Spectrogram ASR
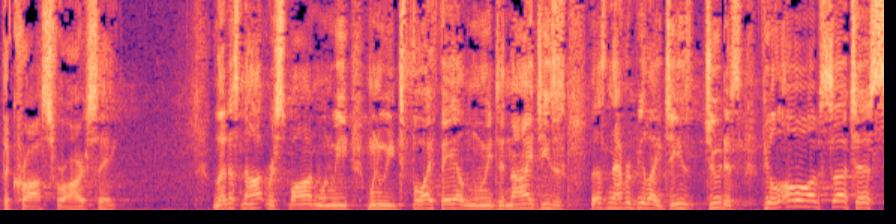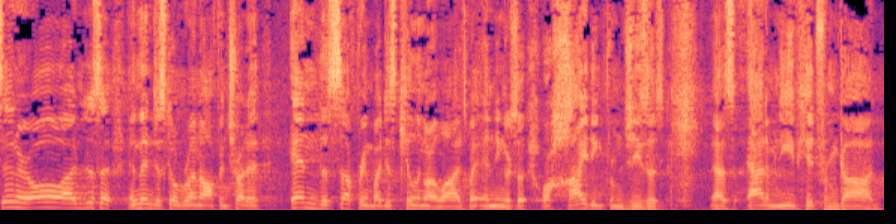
the cross for our sake. Let us not respond when we, when we fail, when we deny Jesus. Let us never be like Jesus, Judas. Feel, oh, I'm such a sinner. Oh, I'm just a, and then just go run off and try to end the suffering by just killing our lives, by ending ourselves, or hiding from Jesus as Adam and Eve hid from God.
